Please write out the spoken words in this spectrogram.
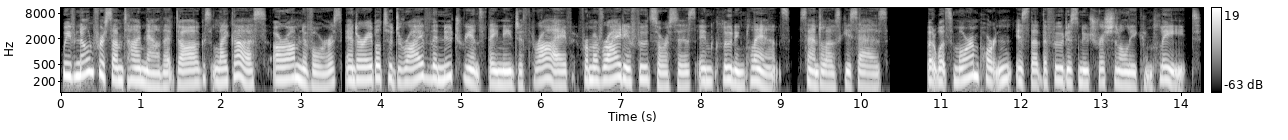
We've known for some time now that dogs, like us, are omnivores and are able to derive the nutrients they need to thrive from a variety of food sources, including plants, Sandelowsky says. But what's more important is that the food is nutritionally complete.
